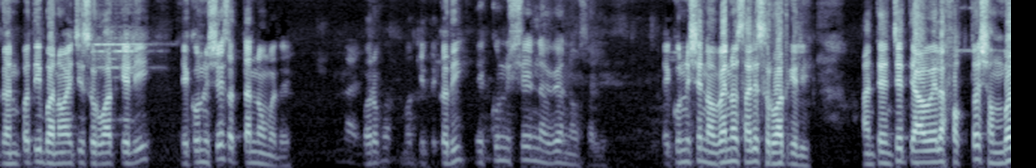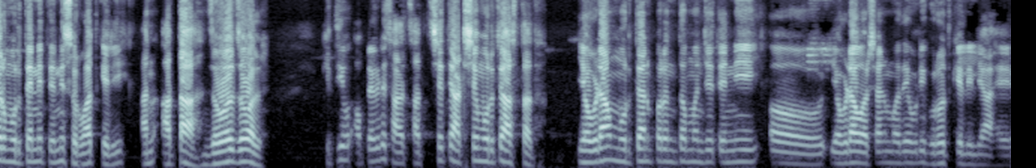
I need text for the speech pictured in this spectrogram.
गणपती बनवायची सुरुवात केली एकोणीसशे सत्त्याण्णवमध्ये. बरोबर? मग किती? कधी? एकोणीसशे नव्याण्णव साली. एकोणीसशे नव्याण्णव साली सुरुवात केली. आणि त्यांचे त्यावेळेला फक्त शंभर मूर्त्यांनी त्यांनी सुरुवात केली. आणि आता जवळजवळ किती? आपल्याकडे सात सातशे ते आठशे मूर्त्या असतात. एवढ्या मूर्त्यांपर्यंत म्हणजे त्यांनी एवढ्या वर्षांमध्ये एवढी ग्रोथ केलेली आहे.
